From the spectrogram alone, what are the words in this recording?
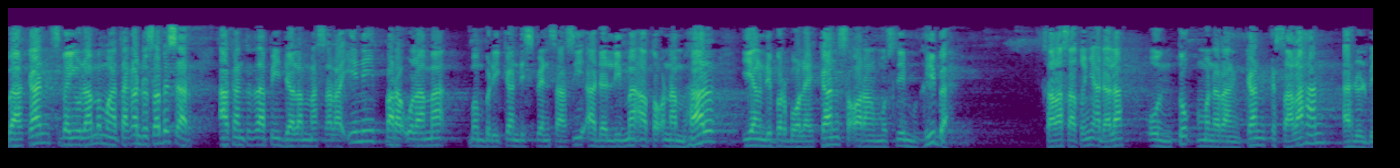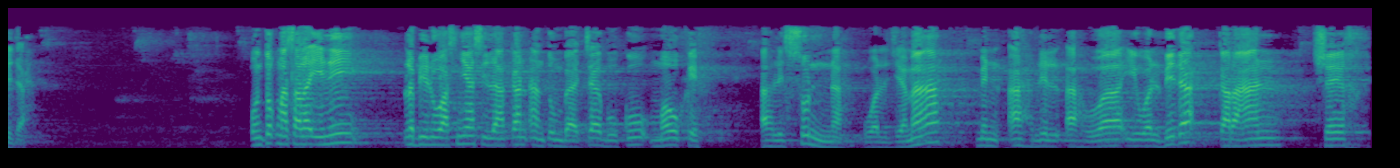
Bahkan sebagian ulama mengatakan dosa besar. Akan tetapi dalam masalah ini para ulama memberikan dispensasi ada lima atau enam hal yang diperbolehkan seorang muslim ghibah. Salah satunya adalah untuk menerangkan kesalahan ahlul bidah. Untuk masalah ini lebih luasnya silakan antum baca buku Mauqif ahli sunnah wal jamaah min ahli ahwa'i wal bid'ah karaan Syekh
